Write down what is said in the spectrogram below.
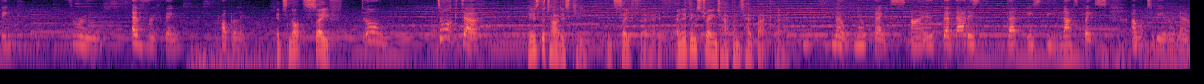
think through everything properly. It's not safe. Oh, doctor. Here's the TARDIS key. It's safe there. If anything strange happens, head back there. No, no, thanks. I, that that is that is the last place I want to be right now.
